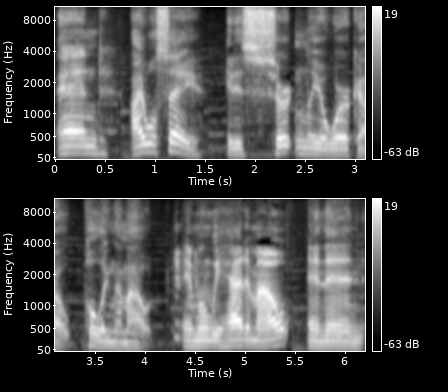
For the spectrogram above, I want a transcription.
And I will say, it is certainly a workout pulling them out. and when we had him out and then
